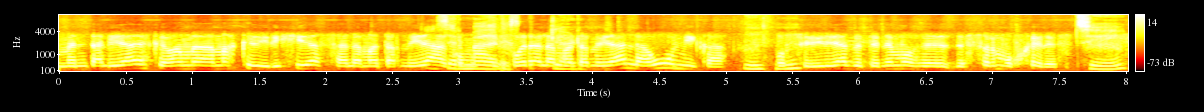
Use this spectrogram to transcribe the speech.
mentalidades que van nada más que dirigidas a la maternidad, como si fuera la maternidad la única posibilidad que tenemos de, de ser mujeres. Sí.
